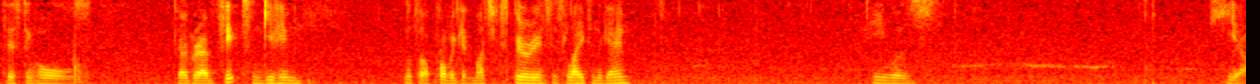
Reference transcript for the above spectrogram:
Testing halls. Go grab Phipps and give him... Not that I'll probably get much experience it's late in the game. He was here.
